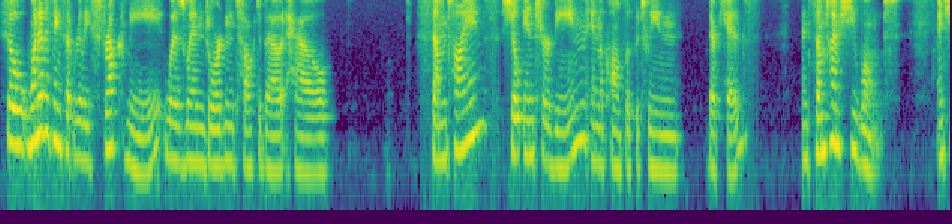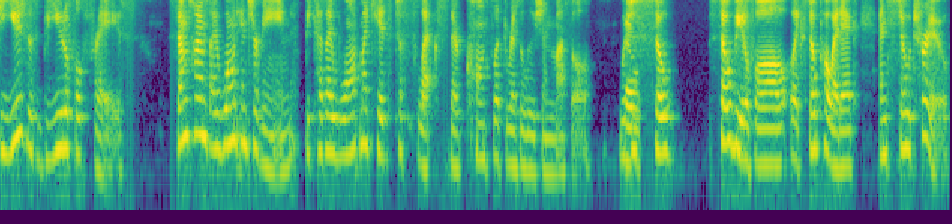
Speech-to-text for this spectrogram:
So, one of the things that really struck me was when Jordan talked about how sometimes she'll intervene in the conflict between their kids, and sometimes she won't. And she used this beautiful phrase Sometimes I won't intervene because I want my kids to flex their conflict resolution muscle, which is so, so beautiful, like so poetic and so true.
